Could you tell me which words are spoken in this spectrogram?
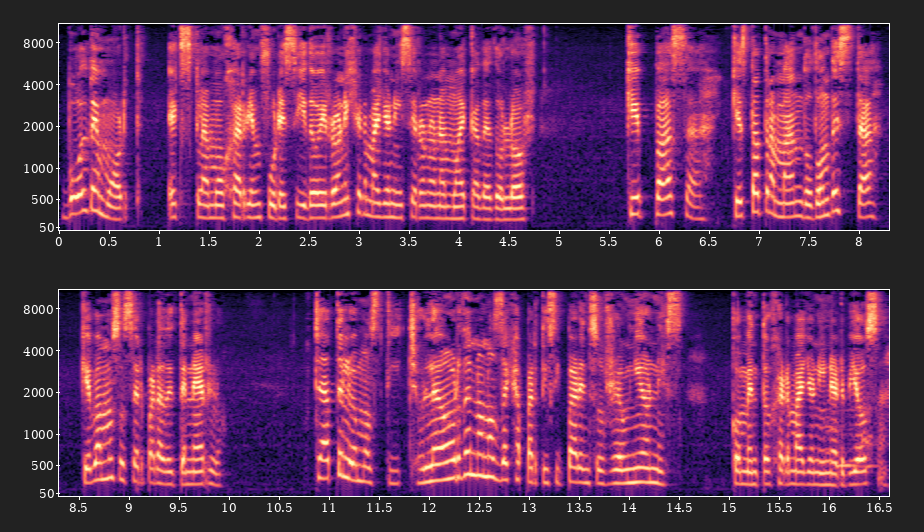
Voldemort. exclamó Harry enfurecido, y Ron y Hermione hicieron una mueca de dolor. ¿Qué pasa? ¿Qué está tramando? ¿Dónde está? ¿Qué vamos a hacer para detenerlo? Ya te lo hemos dicho. La Orden no nos deja participar en sus reuniones, comentó Hermione nerviosa.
